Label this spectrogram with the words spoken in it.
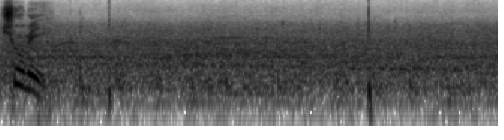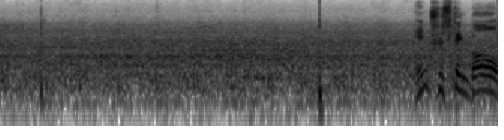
Chumi. Interesting ball.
